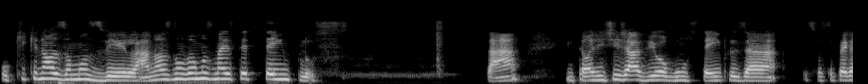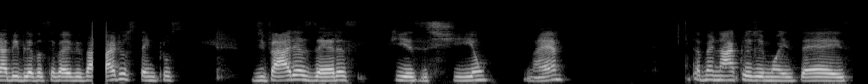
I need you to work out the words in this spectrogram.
o que, que nós vamos ver lá? Nós não vamos mais ter templos, tá? Então a gente já viu alguns templos, já, se você pegar a Bíblia, você vai ver vários templos de várias eras que existiam, né? Tabernáculo de Moisés,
